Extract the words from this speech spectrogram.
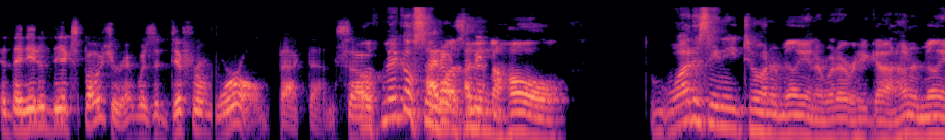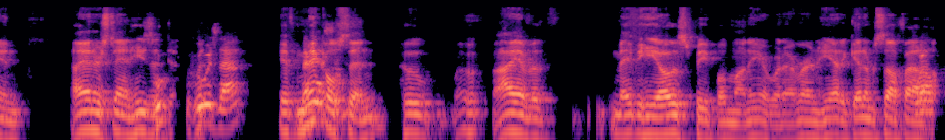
they needed the exposure. It was a different world back then. Well, So if Mickelson I wasn't I mean- in the hole, why does he need 200 million or whatever he got? 100 million. I understand he's a who, who is that? if Mickelson? Mickelson, who, who I have a maybe he owes people money or whatever, and he had to get himself out of Well,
